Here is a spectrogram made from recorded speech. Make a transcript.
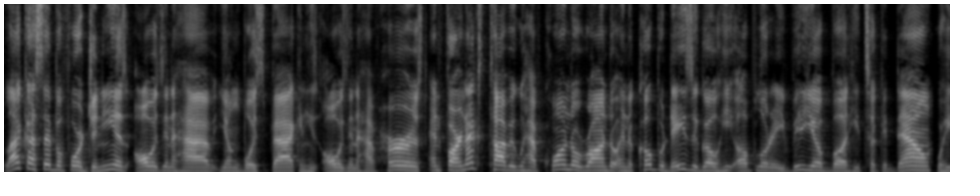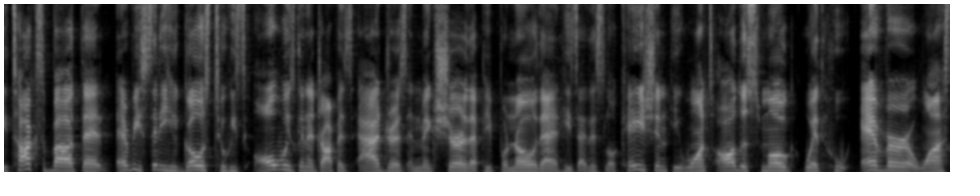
Like I said before, Jania is always going to have Young Boy's back and he's always going to have hers. And for our next topic, we have Quando Rondo. And a couple days ago, he uploaded a video, but he took it down where he talks about that every city he goes to, he's always going to drop his address and make sure that people know that he's at this location. He wants all the smoke with whoever wants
